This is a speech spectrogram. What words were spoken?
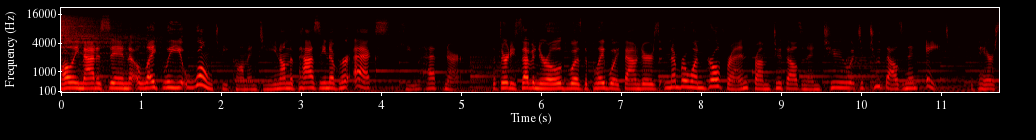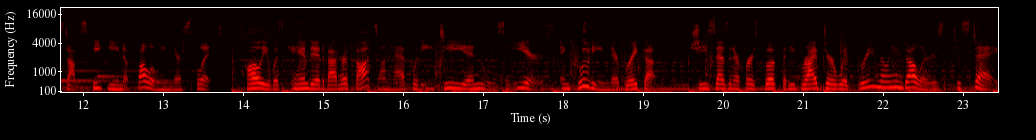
Holly Madison likely won't be commenting on the passing of her ex, Hugh Hefner. The 37 year old was the Playboy founder's number one girlfriend from 2002 to 2008. The pair stopped speaking following their split. Holly was candid about her thoughts on Hef with ET in recent years, including their breakup. She says in her first book that he bribed her with $3 million to stay.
